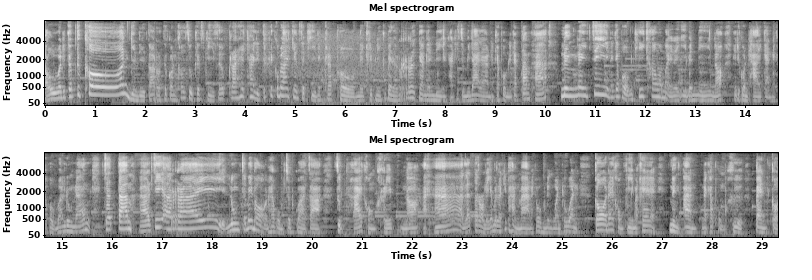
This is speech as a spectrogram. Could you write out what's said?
สวัสดีครับทุกคน ยินดีต้อนรับทุกคนเข้าสู่เกมสตีเซิร์ฟประเทศไทยหรือที่เรียกว่าเกมสตีนะครับผมในคลิปนี้ก็เป็นเรื่องงามยันดีอย่างหาที่สุดไม่ได้แล้วนะครับผมในการตามหาหนึ่งในจี้นะครับผมที่เข้ามาใหม่ในอีเวนต์นี้เนาะให้ทุกคนทายกันนะครับผมว่าลุงนั้นจะตามหาจี้อะไร ลุงจะไม่บอกนะครับผมจนกว่าจะสุดท้ายของคลิปเนาะอ่าฮะและตลอดระยะเวลาที่ผ่านมานะครับผมหนึ่งวันท้วนก็ได้ของฟรีมาแค่ 1 อันนะครับผมคือ แปลนก่อ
